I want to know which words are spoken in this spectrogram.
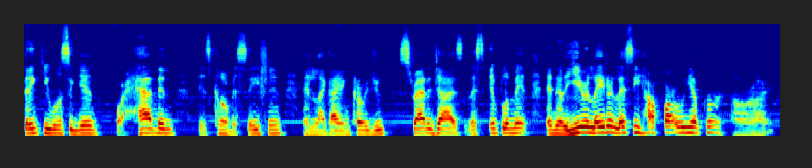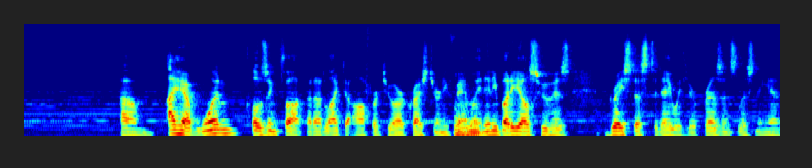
thank you once again for having this conversation and like i encourage you strategize let's implement and a year later let's see how far we have gone All right. Um, I have one closing thought that I'd like to offer to our Christ Journey family Mhm. and anybody else who has graced us today with your presence listening in.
